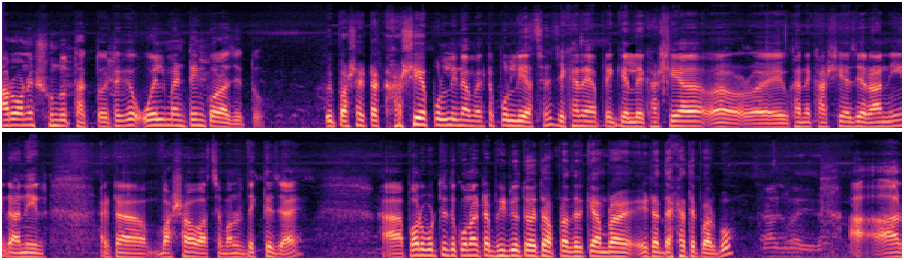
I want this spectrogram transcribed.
আরও অনেক সুন্দর থাকতো, এটাকে ওয়েল মেনটেন করা যেত। ওই পাশে একটা খাসিয়া পল্লী নামে একটা পল্লী আছে, যেখানে আপনি গেলে খাসিয়া ওখানে খাসিয়া যে রানী, রানীর একটা বাসাও আছে, মানুষ দেখতে যায়। পরবর্তীতে কোনো একটা ভিডিওতে হয়তো আপনাদেরকে আমরা এটা দেখাতে পারব। আর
